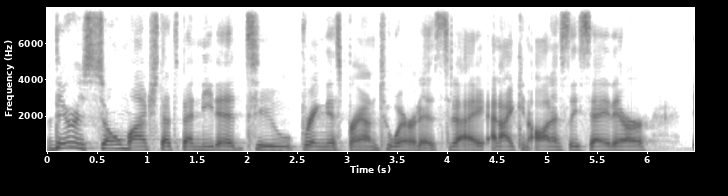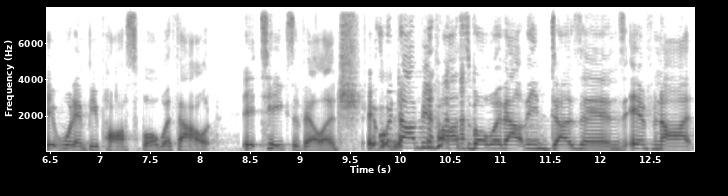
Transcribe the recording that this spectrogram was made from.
there is so much that's been needed to bring this brand to where it is today and I can honestly say there it wouldn't be possible without it takes a village. It would not be possible without the dozens, if not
